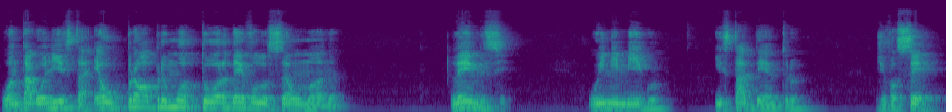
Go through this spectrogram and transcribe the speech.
O antagonista é o próprio motor da evolução humana. Lembre-se, o inimigo está dentro de você.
